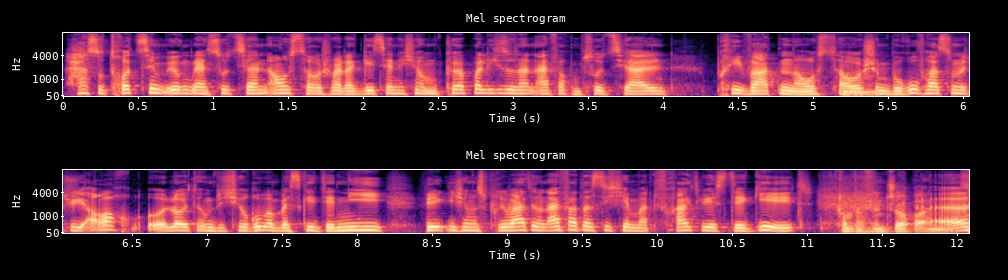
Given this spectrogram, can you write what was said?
hast du trotzdem irgendeinen sozialen Austausch, weil da geht es ja nicht nur um körperlich, sondern einfach um sozialen, privaten Austausch. Mhm. Im Beruf hast du natürlich auch äh, Leute um dich herum, aber es geht ja nie wirklich ums Private und einfach, dass sich jemand fragt, wie es dir geht. Kommt auf den Job an. Äh,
